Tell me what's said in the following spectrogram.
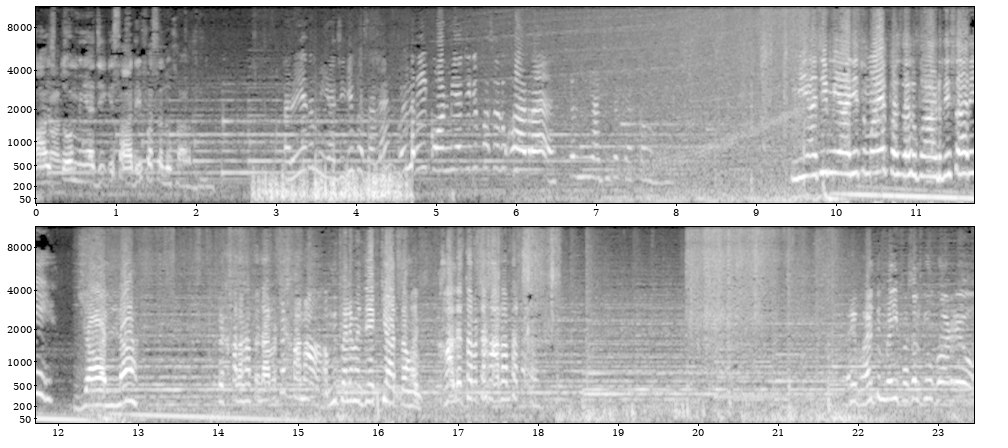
आज तो मियाँ जी की सारी फ़सल उखाड़ दी अरे ये तो मियाँ जी की फ़सल है। अरे ये कौन मियाँ जी की फ़सल उखाड़ रहा है? चल मियाँ जी का क्या काम मियाँ जी मियाँ जी तुम्हारी फ़सल उखाड़ दी सारी। या अल्लाह पे खाना खाता ना बेटा खाना। अम्मी पहले मैं देख के आता हूँ। खा लेता बेटा खाना बेटा। अरे भाई तुम मेरी फ़सल क्यों उखाड़ रहे हो?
